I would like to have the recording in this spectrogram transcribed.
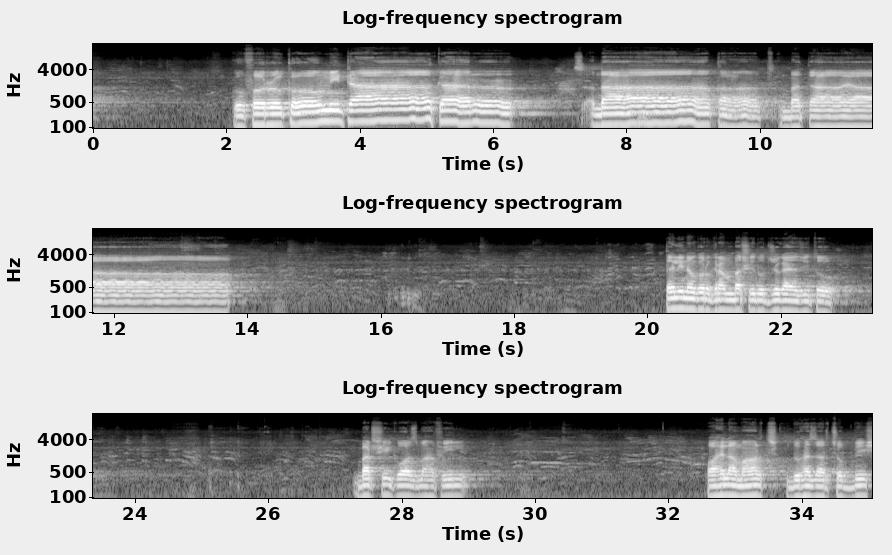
কুফর কো মিটাকর সদাকাত বতায়া। তেলিনগর গ্রামবাসীর উদ্যোগ আয়োজিত বার্ষিক ওয়াজ মাহফিল পহেলা মার্চ দু হাজার চব্বিশ।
